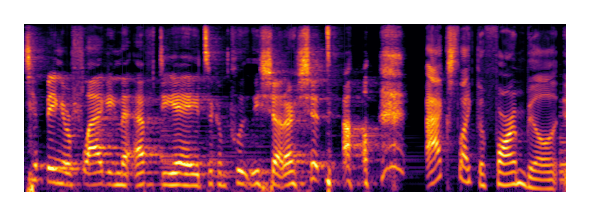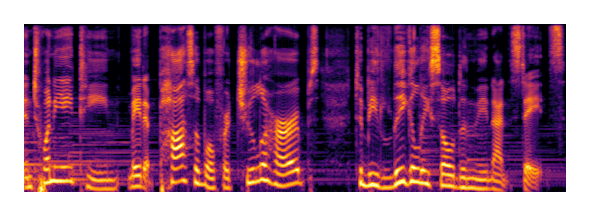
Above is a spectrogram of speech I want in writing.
tipping or flagging the FDA to completely shut our shit down. Acts like the Farm Bill in 2018 made it possible for Xula herbs to be legally sold in the United States.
